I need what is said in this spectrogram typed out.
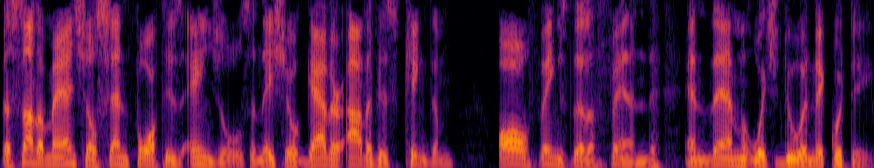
The Son of Man shall send forth his angels, and they shall gather out of his kingdom all things that offend, and them which do iniquity,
